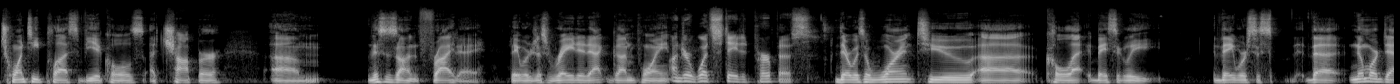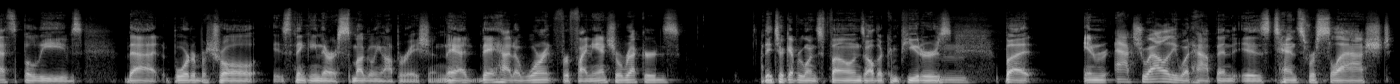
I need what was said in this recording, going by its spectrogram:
20 plus vehicles, a chopper. Um, this is on Friday. They were just raided at gunpoint. Under what stated purpose? There was a warrant to uh, collect. Basically, they were sus- the No More Deaths believes that Border Patrol is thinking they're a smuggling operation. They had they had a warrant for financial records they took everyone's phones, all their computers. Mm. But in actuality, what happened is tents were slashed,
